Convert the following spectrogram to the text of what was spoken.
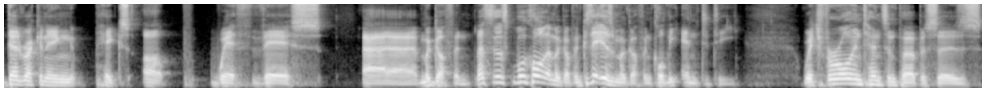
Dead Reckoning picks up with this uh, MacGuffin. Let's, let's we'll call it a MacGuffin because it is a MacGuffin called the Entity, which, for all intents and purposes,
